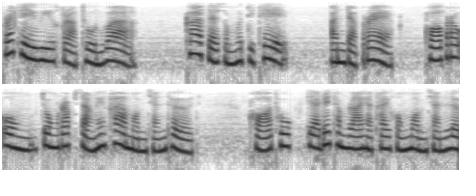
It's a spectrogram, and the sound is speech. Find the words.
พระเทวีกราบทูลว่า ข้าแต่สมมติเทพ อันดับแรก ขอพระองค์จงรับสั่งให้ข้าหม่อมฉันเถิด ขอทุกข์อย่าได้ทำลายหาไทยของหม่อมฉันเล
